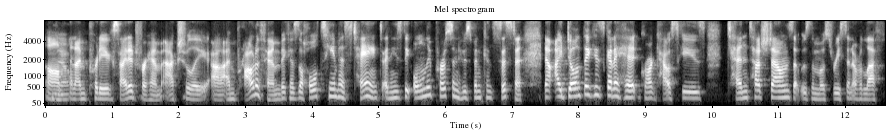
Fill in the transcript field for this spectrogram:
um, Yeah. and I'm pretty excited for him. Actually, uh, I'm proud of him because the whole team has tanked, and he's the only person who's been consistent. Now, I don't think he's going to hit Gronkowski's 10 touchdowns. That was the most recent over the last,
